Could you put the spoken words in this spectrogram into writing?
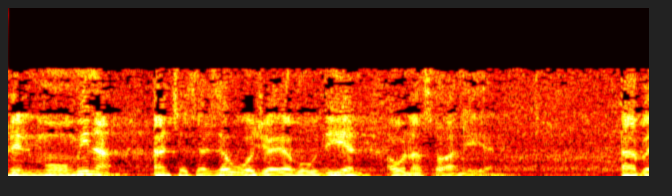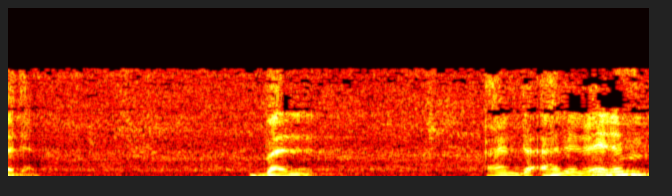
للمؤمنة أن تتزوج يهوديا أو نصرانيا. أبدا. بل عند أهل العلم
